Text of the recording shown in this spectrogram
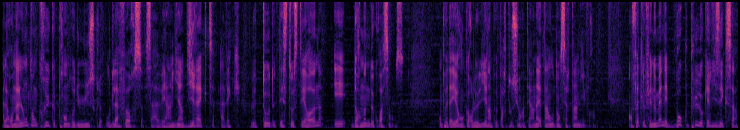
Alors on a longtemps cru que prendre du muscle ou de la force, ça avait un lien direct avec le taux de testostérone et d'hormones de croissance. On peut d'ailleurs encore le lire un peu partout sur Internet hein, ou dans certains livres. En fait, le phénomène est beaucoup plus localisé que ça.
